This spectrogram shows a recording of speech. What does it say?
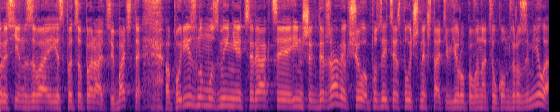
Росія називає її спецоперацією. Бачите, по-різному змінюється реакція інших держав. Якщо позиція Сполучених Штатів Європи вона цілком зрозуміла.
